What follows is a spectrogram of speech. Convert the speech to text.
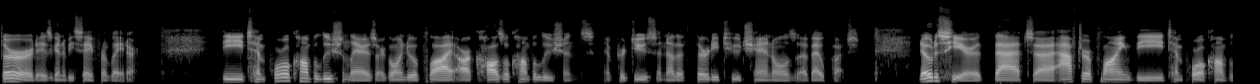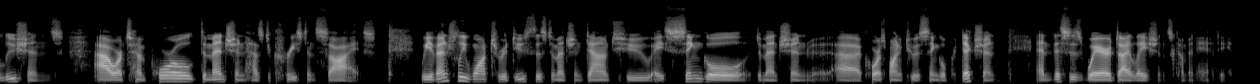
third is going to be saved for later. The temporal convolution layers are going to apply our causal convolutions and produce another 32 channels of output. Notice here that uh, after applying the temporal convolutions, our temporal dimension has decreased in size. We eventually want to reduce this dimension down to a single dimension uh, corresponding to a single prediction, and this is where dilations come in handy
